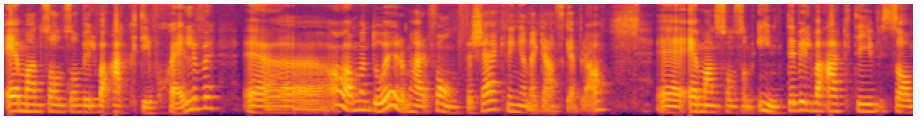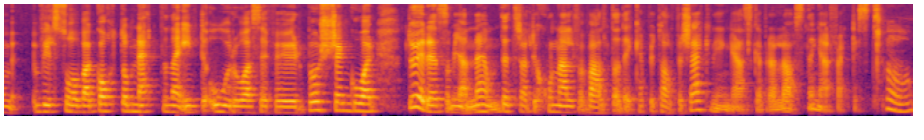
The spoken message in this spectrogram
Är man sån som vill vara aktiv själv, eh, ja men då är de här fondförsäkringarna ganska bra. Eh, Är man sån som inte vill vara aktiv, som vill sova gott om nätterna, inte oroa sig för hur börsen går, då är den som jag nämnde, traditionell förvaltade kapitalförsäkringen ganska bra lösningar faktiskt. Ja.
